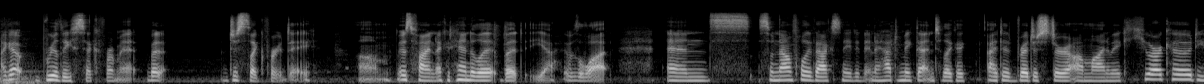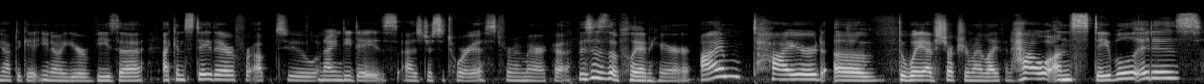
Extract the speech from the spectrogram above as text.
I got really sick from it, but just like for a day. Um, it was fine. I could handle it, but yeah, it was a lot. And so now I'm fully vaccinated and I have to make that into like a, I did register online and make a QR code. You have to get, you know, your visa. I can stay there for up to 90 days as just a tourist from America. This is the plan here. I'm tired of the way I've structured my life and how unstable it is.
